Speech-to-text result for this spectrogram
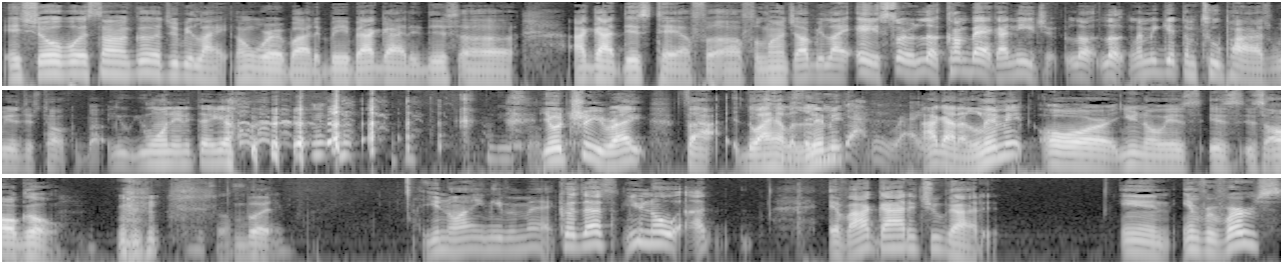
it sure would sound good. You be like, "Don't worry about it, baby. I got it. This uh, I got this tab for uh for lunch." I'll be like, "Hey, sir, look, come back. I need you. Look, look. Let me get them two pies we were just talking about. You you want anything else? Your tree, right? So I, do I have a limit? You got me right. I got a limit, or you know, is is is all go? but you know, I ain't even mad because that's you know, I, if I got it, you got it and in reverse,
